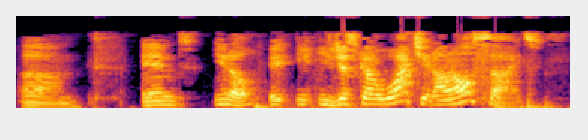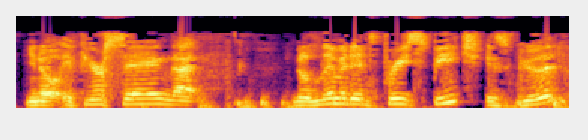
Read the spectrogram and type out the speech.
Um, and you know, it, you just got to watch it on all sides. You know, if you're saying that you know limited free speech is good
